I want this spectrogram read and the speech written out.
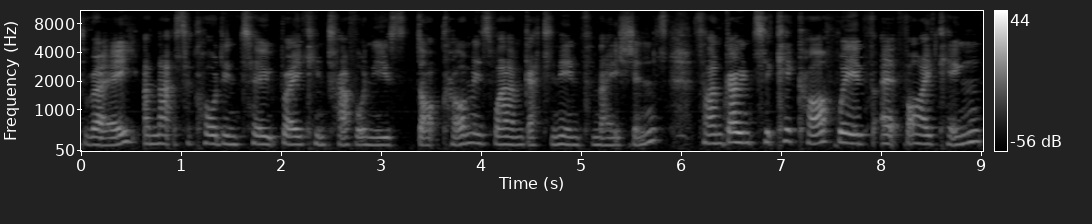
3 and that's according to breakingtravelnews.com is where I'm getting the information so I'm going to kick off with uh, Viking.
